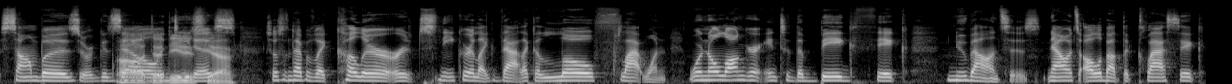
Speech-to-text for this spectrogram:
sambas or gazelle Oh, Adidas. Adidas, yeah. So some type of like color or sneaker like that, like a low flat one. We're no longer into the big thick New Balances. Now it's all about the classic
